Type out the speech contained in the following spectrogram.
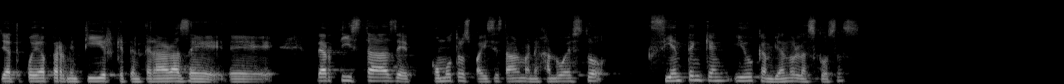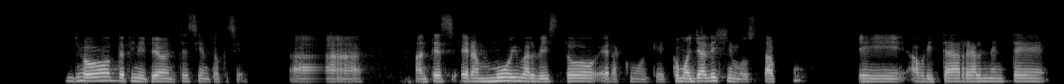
ya te podía permitir que te enteraras de, de artistas, de cómo otros países estaban manejando esto, ¿sienten que han ido cambiando las cosas? Yo definitivamente siento que sí. Ah, antes era muy mal visto, era como que, como ya dijimos, tabú. Y ahorita realmente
